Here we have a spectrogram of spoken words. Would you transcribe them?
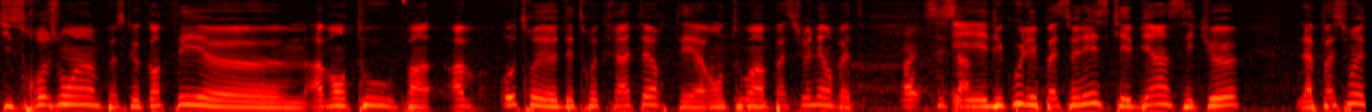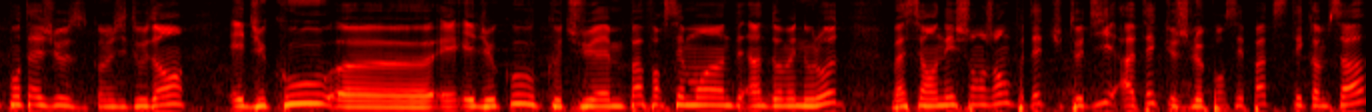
qui se rejoint. Parce que quand tu es avant tout, enfin, av- autre d'être créateur, tu es avant tout un passionné en fait. ça. Et du coup, les passionnés, ce qui est bien, c'est que la passion est contagieuse, comme je dis tout le temps. Et du coup, euh, et, et du coup que tu aimes pas forcément un, un domaine ou l'autre, bah, c'est en échangeant que peut-être tu te dis, ah, peut-être que je le pensais pas que c'était comme ça.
